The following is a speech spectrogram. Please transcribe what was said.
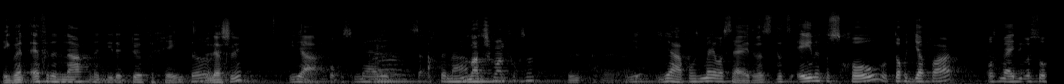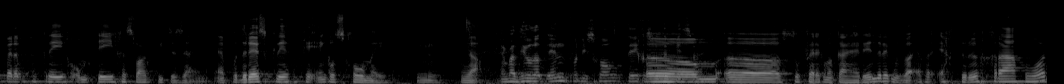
Ik ben even de naam van de directeur vergeten. Leslie? Ja, volgens mij is zijn achternaam. Latschman volgens mij? Ja, ja, volgens mij was hij het. Dat, was, dat is de enige school, toch Jafar, volgens mij die we zover hebben gekregen om tegen Zwarte Piet te zijn. En voor de rest kregen we geen enkel school mee. Mm. Ja. En wat hield dat in voor die school? Tegen? Ehm, eh, zover ik me kan herinneren, ik moet wel even echt teruggraven hoor,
